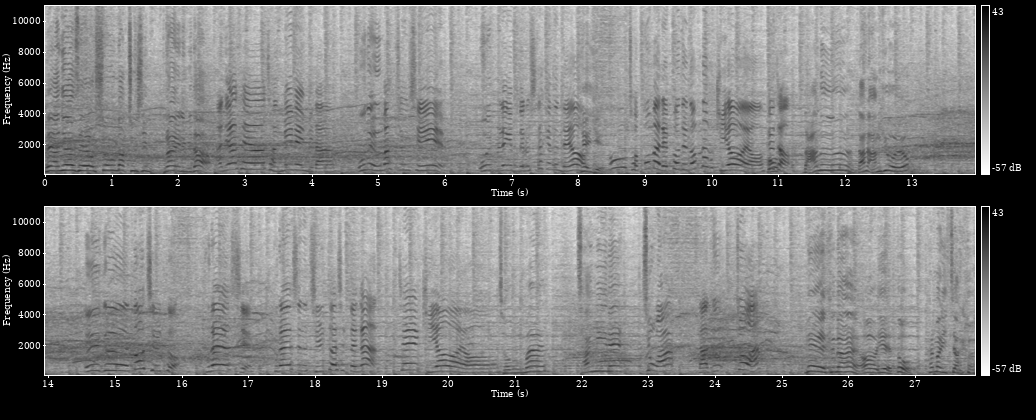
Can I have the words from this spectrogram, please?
네 안녕하세요 쇼 음악 중심 브라이언입니다. 안녕하세요. 장민혜입니다. 오늘 음악 중심 올 블랙의 무대로 시작했는데요. 예, 예. 어, 저 꼬마 래퍼들 너무너무 귀여워요. 그죠? 어, 나는 나는 안 귀여워요? 으그 또 질투. 브라이언 씨. 브라이언 씨는 질투하실 때가 제일 귀여워요. 정말 장민의 좋아. 나도 좋아. 네 그날 어 예 또 할 말 있지 않아요?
